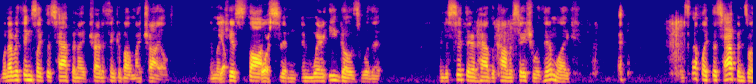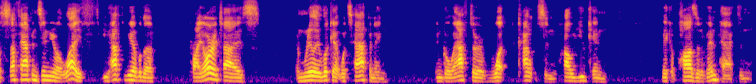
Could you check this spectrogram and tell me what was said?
whenever things like this happen i try to think about my child and like Yep. his thoughts and and where he goes with it and to sit there and have the conversation with him like when stuff like this happens or stuff happens in your life you have to be able to prioritize and really look at what's happening and go after what counts and how you can make a positive impact and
